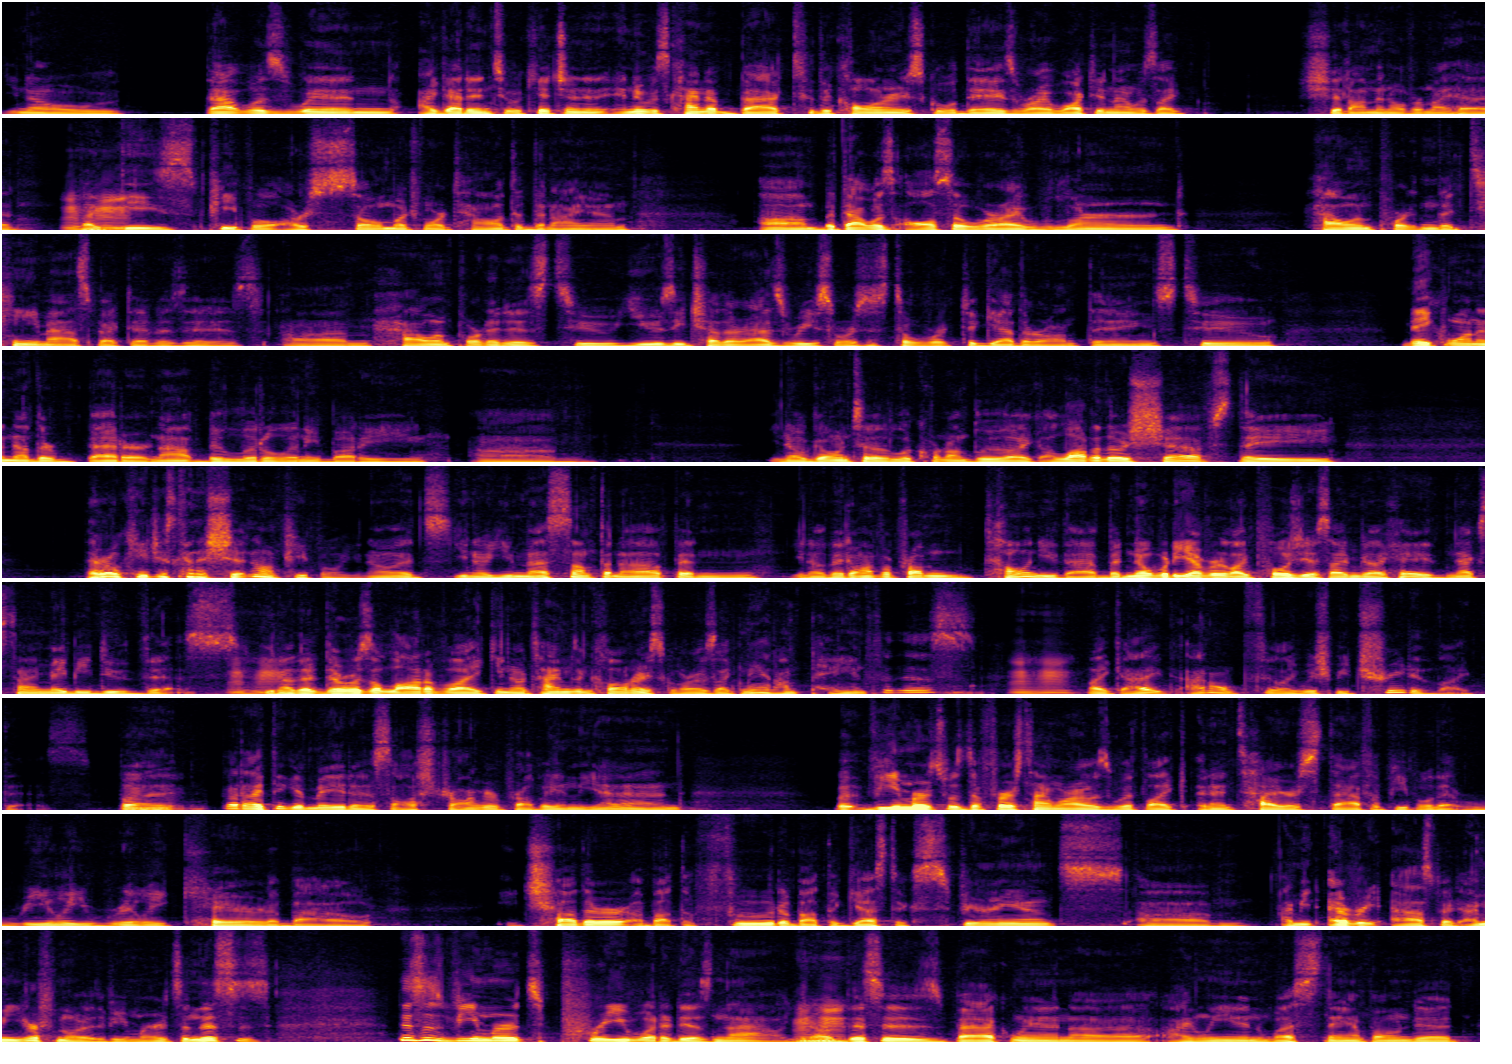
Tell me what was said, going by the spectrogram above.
you know, that was when I got into a kitchen, and, and it was kind of back to the culinary school days where I walked in and I was like, "Shit, I'm in over my head. Like these people are so much more talented than I am." Um, but that was also where I learned how important the team aspect of it is, um, how important it is to use each other as resources, to work together on things, to make one another better, not belittle anybody. Um, you know, going to Le Cordon Bleu, like a lot of those chefs, they they're okay just kind of shitting on people. You know, it's you know you mess something up, and you know they don't have a problem telling you that, but nobody ever like pulls you aside and be like, hey, next time maybe do this. You mm-hmm. know, there, there was a lot of like you know times in culinary school where I was like, man, I'm paying for this. Mm-hmm. Like I I don't feel like we should be treated like this. But mm-hmm. but I think it made us all stronger probably in the end. But V Mertz was the first time where I was with like an entire staff of people that really, really cared about each other, about the food, about the guest experience. Um, I mean, every aspect. I mean, you're familiar with V Mertz, and this is this is V Mertz pre what it is now. You know, this is back when uh, Eileen and Wes Stamp owned it.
